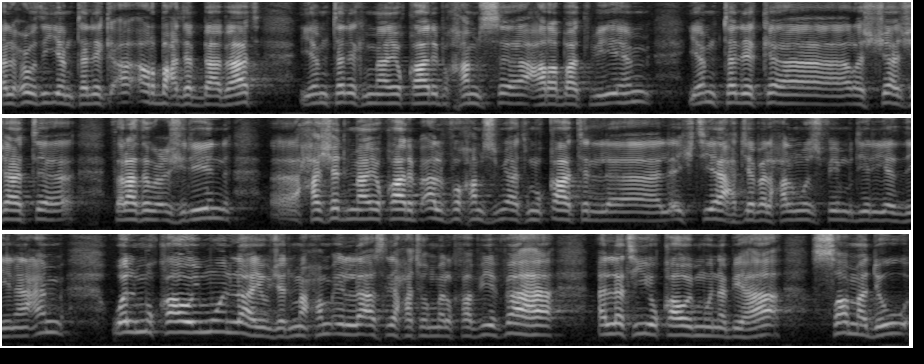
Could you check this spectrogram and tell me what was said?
الحوثي يمتلك أربع دبابات يمتلك ما يقارب خمس عربات بي إم بي يمتلك رشاشات 23 حشد ما يقارب 1500 مقاتل الاجتياح جبل حلموس في مديرية ذي ناعم والمقاومون لا يوجد معهم إلا أسلحتهم الخفيفة التي يقاومون بها. صمدوا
